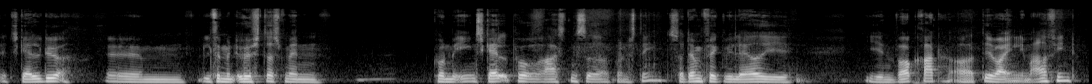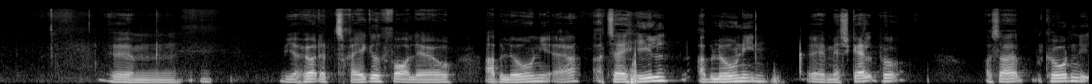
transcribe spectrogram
et skaldyr. Øh, ligesom en østers, men kun med én skal på, resten sidder på en sten. Så dem fik vi lavet i, i en vokret, og det var egentlig meget fint. Øh, vi har hørt, at tricket for at lave abalone er at tage hele abelonien øh, med skal på, og så koge den,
